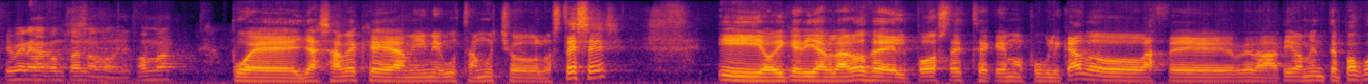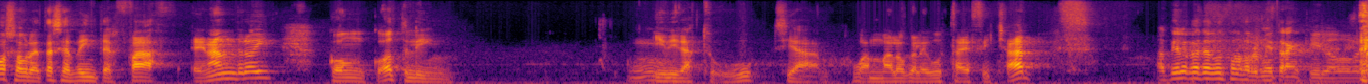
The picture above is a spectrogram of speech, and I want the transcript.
¿Qué vienes a contarnos hoy, Juanma? Pues ya sabes que a mí me gustan mucho los teses y hoy quería hablaros del post este que hemos publicado hace relativamente poco sobre tesis de interfaz en Android con Kotlin. Mm. Y dirás tú, uh, si a Juanma lo que le gusta es fichar. A ti lo que te gusta es dormir tranquilo, ¿verdad,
